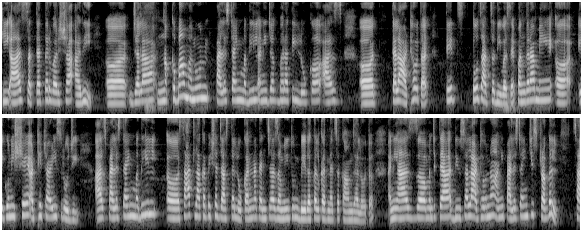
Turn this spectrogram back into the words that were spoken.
की आज सत्याहत्तर वर्षाआधी ज्याला नकबा म्हणून पॅलेस्टाईनमधील आणि जगभरातील लोक आज त्याला आठवतात तेच तोच आजचा दिवस आहे. पंधरा मे एकोणीसशे अठ्ठेचाळीस रोजी आज पॅलेस्टाईनमधील सात लाखापेक्षा जास्त लोकांना त्यांच्या जमिनीतून बेदखल करण्याचं काम झालं होतं. आणि आज म्हणजे त्या दिवसाला आठवणं आणि पॅलेस्टाईनची स्ट्रगल सा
